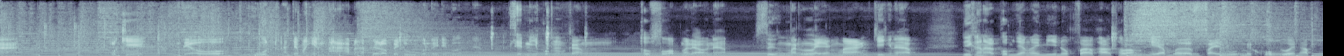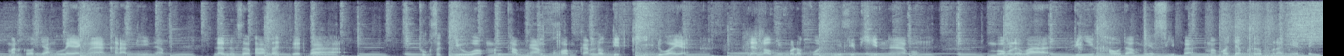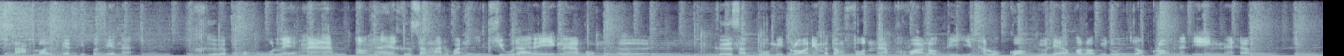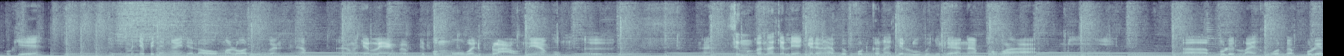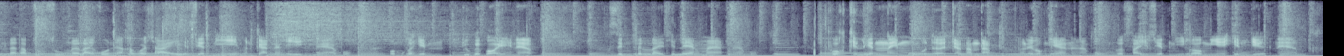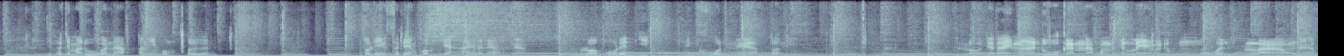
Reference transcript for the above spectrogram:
โอเค เดี๋ยวพูดอาจจะไม่เห็นภาพนะครับเดี๋ยวเราไปดูกันเลยดีกว่านะครับเซตนี้ผมทำการทดสอบมาแล้วนะครับ ซึ่งมันแรงมากจริงนะครับ นี่ขนาดผมยังไม่มีนกฟ้าผ่าทองแถมเอ่อใส่รูนไม่ครบด้วยนะครับ มันก็ยังแรงมากขนาดนี้นะครับ แล้วนึกสภาพถ้าเกิดว่าทุกสกิลอะมันทำงานพร้อมกันแล้วติดคีด้วยอะ แล้วเรามีมรกต20 ชิ้นนะครับผมผมบอกเลยว่าตีเข้าดาเมจ10อะมันก็จะเพิ่มดาเมจไปอีก 380%นะ คือแบบโอ้โหแรงมากครับเอาง่ายคือสามารถวันฮิตคิวได้นั่นเองนะครับผมเออคือศัตรูมีเกราะเนี่ยไม่ต้องสนนะเพราะว่าเราตีทะลุเกราะอยู่แล้วเพราะเรามีรูนเจาะเกราะนั่นเองนะครับโอเค มันจะเป็นยังไงเดี๋ยวเรามารอดูกันนะครับเออมันจะแรงแบบที่ผมโมไว้หรือเปล่าเนี่ยครับผมเออนะซึ่งมันก็น่าจะแรงอยู่แล้วนะครับทุกคนก็น่าจะรู้กันอยู่แล้วนะเพราะว่ามี ผู้เล่นหลายคนแบบผู้เล่นระดับสูงๆหลายๆคนเนี่ยเขาก็ใช้เซตนี้เหมือนกันนั่นเองนะครับผมผมก็เห็นอยู่บ่อยๆนะครับ ซึ่งเป็นอะไรที่แรงมากนะครับผมพวกที่เล่นในโหมดจัดอันดับอะไรพวกนี้นะครับผมก็ใส่เซตนี้ก็มีให้เห็นเยอะนะครับเราจะมาดูกันนะครับ ตอนนี้ผมเปิด ตัวเลขแสดงความเสียหายไปแล้วนะครับรอผู้เล่นอีกหนึ่งคนนะครับตอนนี้ เราจะได้มาดูกันนะว่ามันจะแรงไปดูผมโมไว้หรือเปล่านะครับ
